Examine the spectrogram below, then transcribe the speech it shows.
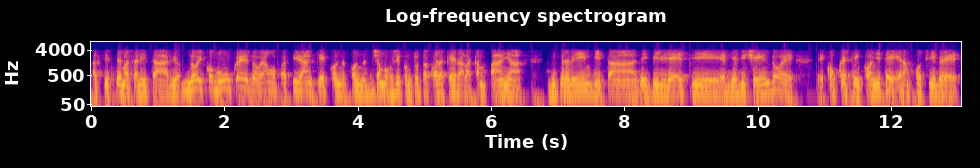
al sistema sanitario. Noi comunque dovevamo partire anche con, con, diciamo così, con tutta quella che era la campagna di prevendita dei biglietti e via dicendo e, e con queste incognite era impossibile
